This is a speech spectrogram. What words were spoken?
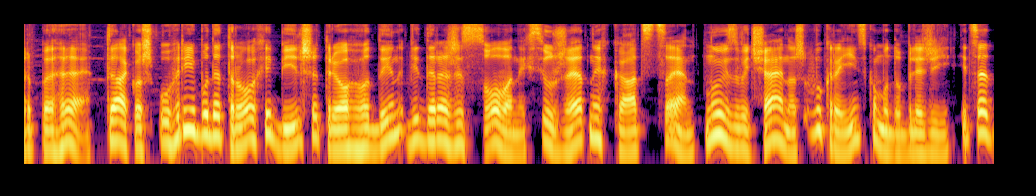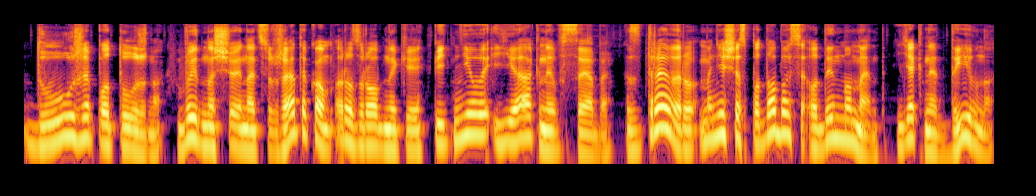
РПГ. Також у грі буде трохи більше 3 годин відрежисованих сюжетних кат-сцен. Ну і звичайно ж в українському дубляжі. І це дуже потужно. Видно, що і над сюжетиком розробники підніли як не в себе. З треверу мені ще сподобався один момент. Як не дивно,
